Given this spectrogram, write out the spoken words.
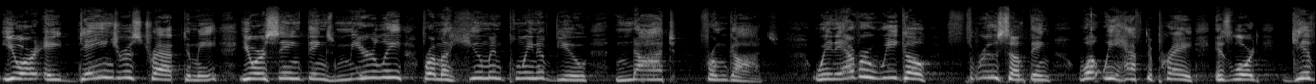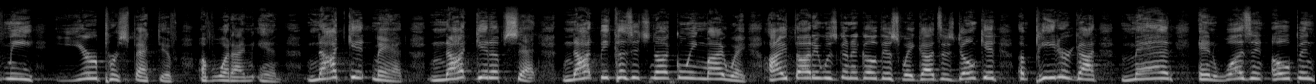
You are a dangerous trap to me. You are seeing things merely from a human point of view, not from God's. Whenever we go through something, what we have to pray is, Lord, give me your perspective of what I'm in. Not get mad, not get upset, not because it's not going my way. I thought it was going to go this way. God says, don't get. Uh, Peter got mad and wasn't open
